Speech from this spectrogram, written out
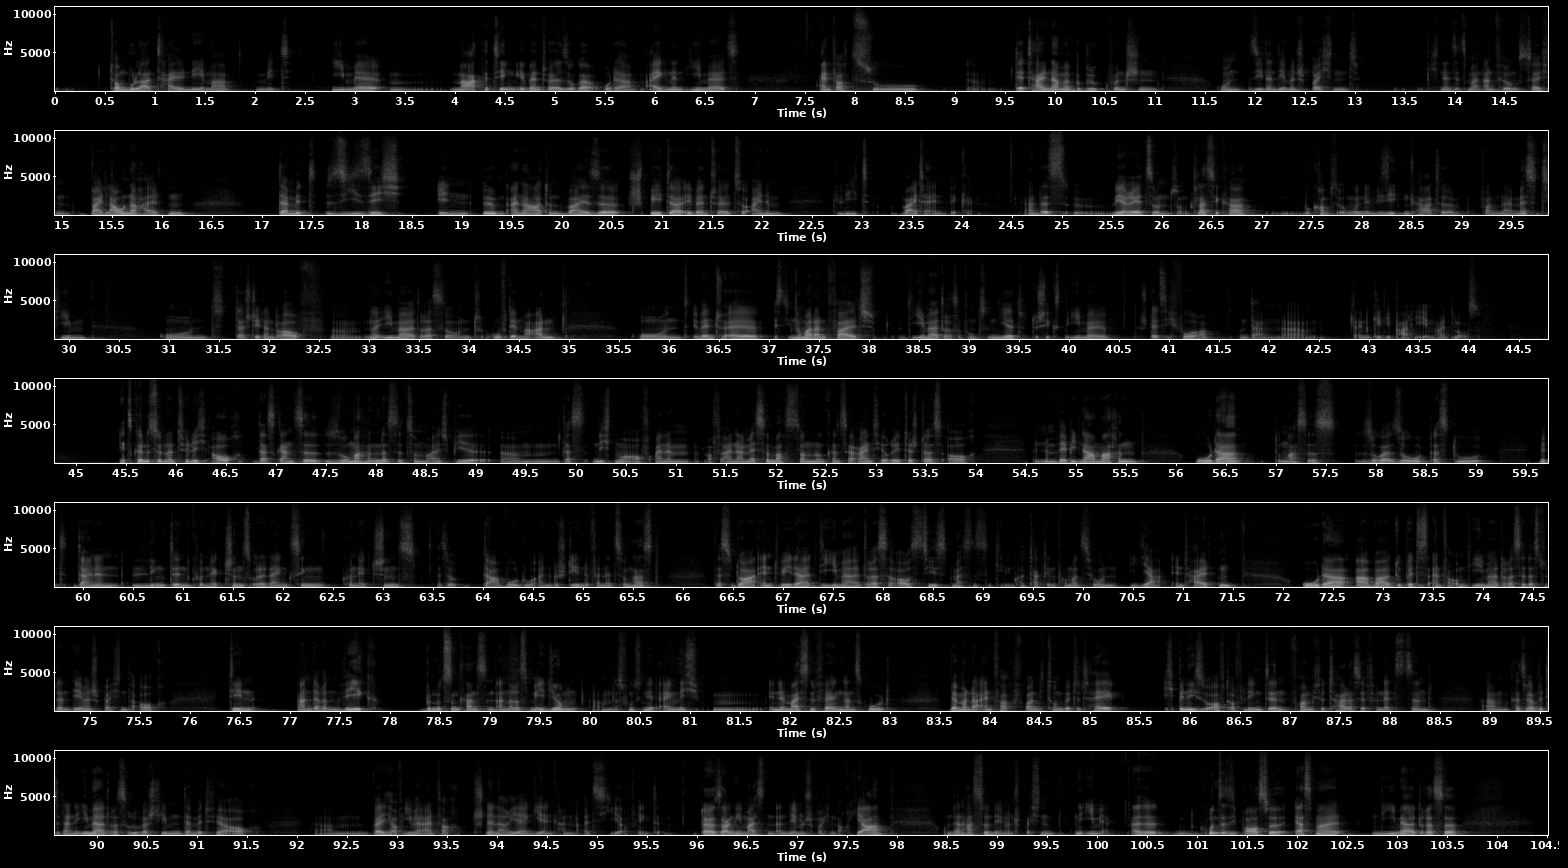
Tombola-Teilnehmer mit E-Mail-Marketing eventuell sogar oder eigenen E-Mails einfach zu äh, der Teilnahme beglückwünschen und sie dann dementsprechend, ich nenne es jetzt mal in Anführungszeichen, bei Laune halten, damit sie sich in irgendeiner Art und Weise später eventuell zu einem Lied weiterentwickeln. Ja, das äh, wäre jetzt so ein, so ein Klassiker. Du bekommst irgendwo eine Visitenkarte von deinem Messeteam und da steht dann drauf äh, eine E-Mail-Adresse und ruf den mal an. Und eventuell ist die Nummer dann falsch, die E-Mail-Adresse funktioniert, du schickst eine E-Mail, stellst dich vor und dann, ähm, dann geht die Party eben halt los. Jetzt könntest du natürlich auch das Ganze so machen, dass du zum Beispiel ähm, das nicht nur auf, einem, auf einer Messe machst, sondern du kannst ja rein theoretisch das auch mit einem Webinar machen. Oder du machst es sogar so, dass du mit deinen LinkedIn Connections oder deinen Xing Connections, also da, wo du eine bestehende Vernetzung hast, dass du da entweder die E-Mail-Adresse rausziehst, meistens sind die Kontaktinformationen ja enthalten, oder aber du bittest einfach um die E-Mail-Adresse, dass du dann dementsprechend auch den anderen Weg benutzen kannst, ein anderes Medium. Ähm, das funktioniert eigentlich mm, in den meisten Fällen ganz gut, wenn man da einfach freundlich darum bittet, hey, ich bin nicht so oft auf LinkedIn, freue mich total, dass wir vernetzt sind. Ähm, kannst du mir bitte deine E-Mail-Adresse rüberschieben, damit wir auch, ähm, weil ich auf E-Mail einfach schneller reagieren kann als hier auf LinkedIn. Da sagen die meisten dann dementsprechend auch ja und dann hast du dementsprechend eine E-Mail. Also grundsätzlich brauchst du erstmal eine E-Mail-Adresse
